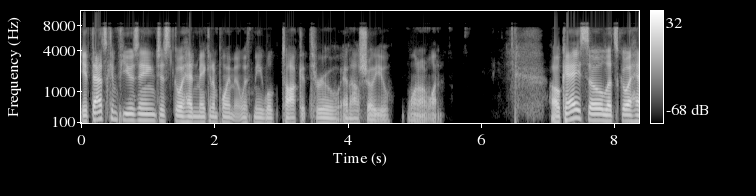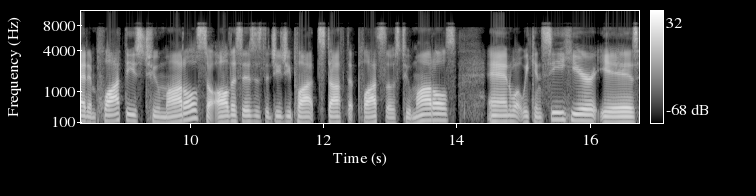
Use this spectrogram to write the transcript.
If that's confusing, just go ahead and make an appointment with me. We'll talk it through and I'll show you one-on-one. -on -one. Okay, so let's go ahead and plot these two models. So all this is is the ggplot stuff that plots those two models. And what we can see here is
